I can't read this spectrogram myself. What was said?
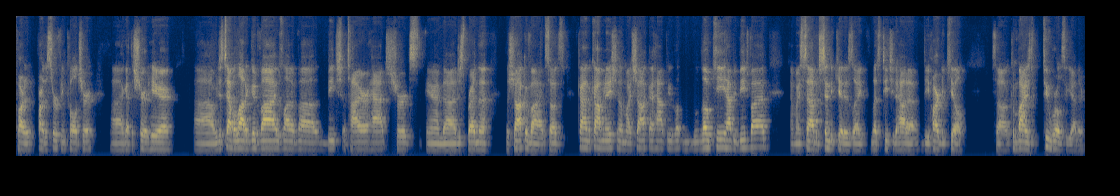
part of part of the surfing culture, uh, I got the shirt here. Uh, we just have a lot of good vibes, a lot of uh, beach attire, hats, shirts, and uh, just spreading the the Shaka vibe. So it's kind of a combination of my Shaka happy, low key, happy beach vibe, and my Savage Syndicate is like, let's teach you how to be hard to kill. So combines two worlds together.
